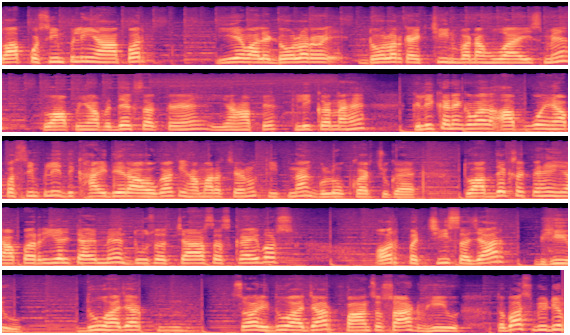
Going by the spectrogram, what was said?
तो आपको सिंपली यहाँ पर ये वाले डॉलर डॉलर का एक चीन बना हुआ है इसमें। तो आप यहाँ पे देख सकते हैं, यहाँ पे क्लिक करना है। क्लिक करने के बाद आपको यहाँ पर सिंपली दिखाई दे रहा होगा कि हमारा चैनल कितना ग्लो कर चुका है। तो आप देख सकते हैं, यहाँ पर रियल टाइम में 204 सब्सक्राइबर्स और पच्चीस हज़ार व्यू, दो हज़ार, सॉरी, दो हज़ार पाँच सौ साठ व्यू। तो बस वीडियो में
